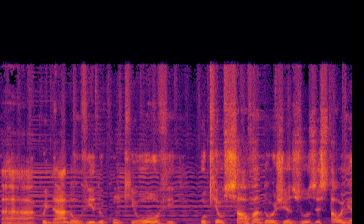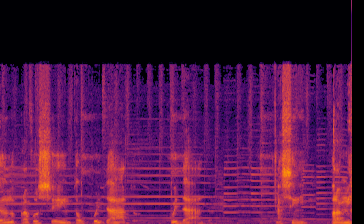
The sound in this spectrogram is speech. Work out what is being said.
ah, cuidado ouvido com o que ouve, porque o Salvador Jesus está olhando para você, então cuidado, cuidado. Assim, para mim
